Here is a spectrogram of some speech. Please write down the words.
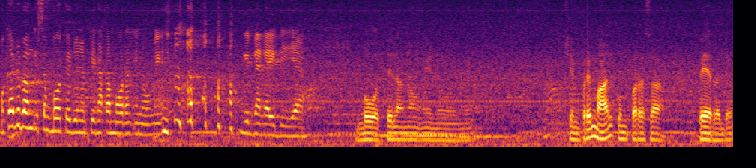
Magkano ba ang isang bote doon ng pinakamurang inumin? Give me an idea. Bote lang ng inumin. Siyempre, mahal kumpara sa pera doon.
